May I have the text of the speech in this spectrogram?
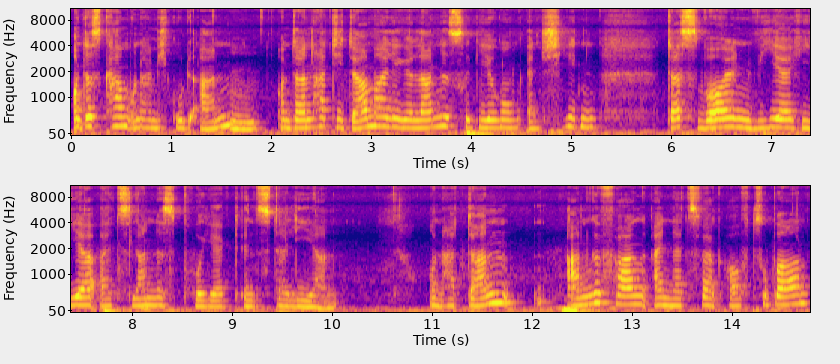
Und das kam unheimlich gut an. Mhm. Und dann hat die damalige Landesregierung entschieden, das wollen wir hier als Landesprojekt installieren. Und hat dann angefangen, ein Netzwerk aufzubauen.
